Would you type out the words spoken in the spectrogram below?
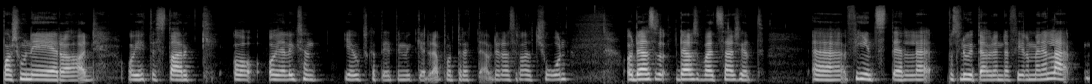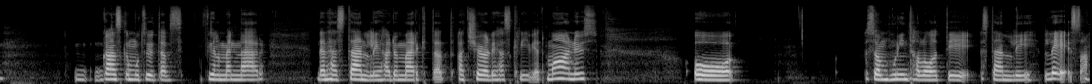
passionerad och jättestark och, och jag, liksom, jag uppskattar jättemycket det där porträttet av deras relation. Och där så, där så var ett särskilt äh, fint ställe på slutet av den där filmen, eller ganska mot slutet av filmen när den här Stanley hade märkt att, att Shirley har skrivit ett manus och som hon inte har låtit Stanley läsa.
